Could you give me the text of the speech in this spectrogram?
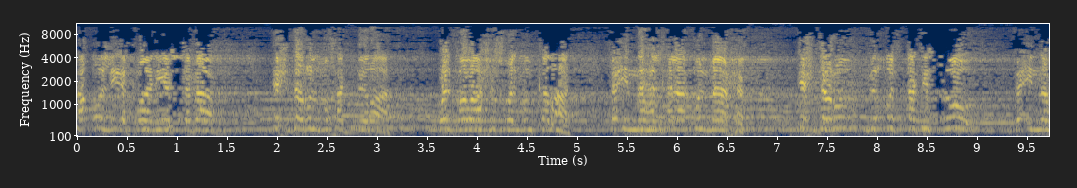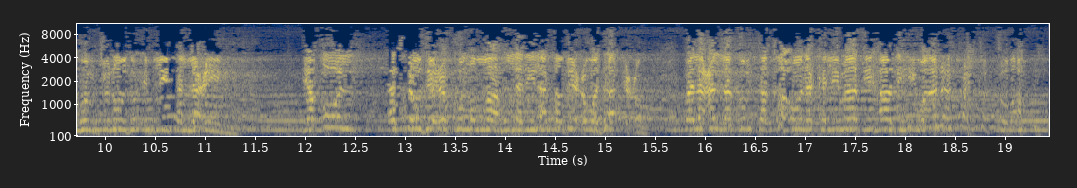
أقول لإخواني الشباب احذروا المخدرات والفواحش والمنكرات فإنها الهلاك الماحق. احذروا من رفقة السوء فإنهم جنود إبليس اللعين. يقول أستودعكم الله الذي لا تضيع ودائعه. فلعلكم تقرؤون كلماتي هذه وأنا تحت التراب.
